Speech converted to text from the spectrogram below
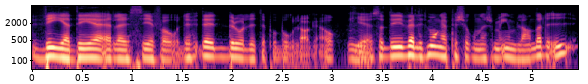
VD eller CFO. Det, det beror lite på bolag. Och, mm. Eh, så det är väldigt många personer som är inblandade i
